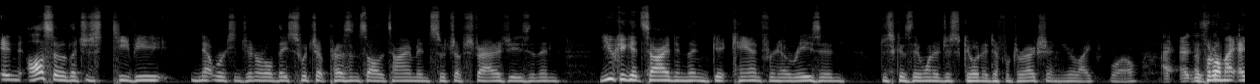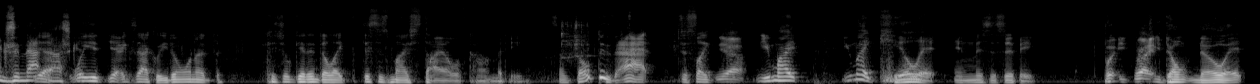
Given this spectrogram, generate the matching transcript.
and also that's just TV networks in general. They switch up presidents all the time and switch up strategies, and then you could get signed and then get canned for no reason just because they want to just go in a different direction. You're like, well, I, I put all my eggs in that yeah, basket. Well, you, yeah, exactly. You don't want to, because you'll get into like this is my style of comedy. It's like don't do that. Just like Yeah. you might you might kill it in Mississippi, but Right. you don't know it.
